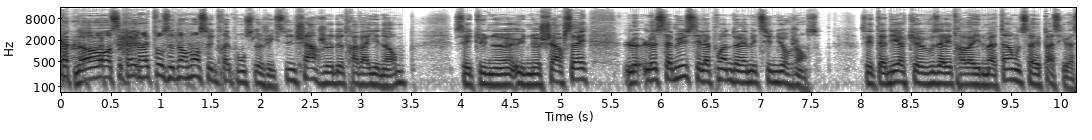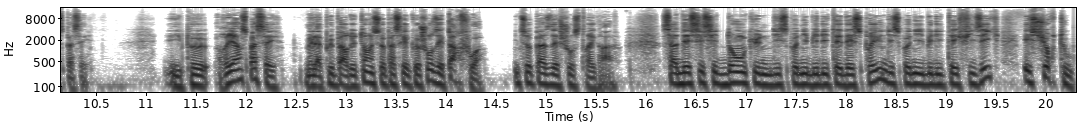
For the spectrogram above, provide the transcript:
Non, c'est pas une réponse de Normand, c'est une réponse logique. C'est une charge de travail énorme. C'est une, une charge. Vous savez, le, le SAMU, c'est la pointe de la médecine d'urgence. C'est-à-dire que vous allez travailler le matin, vous ne savez pas ce qui va se passer. Il peut rien se passer, mais la plupart du temps, il se passe quelque chose et parfois, il se passe des choses très graves. Ça nécessite donc une disponibilité d'esprit, une disponibilité physique et surtout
